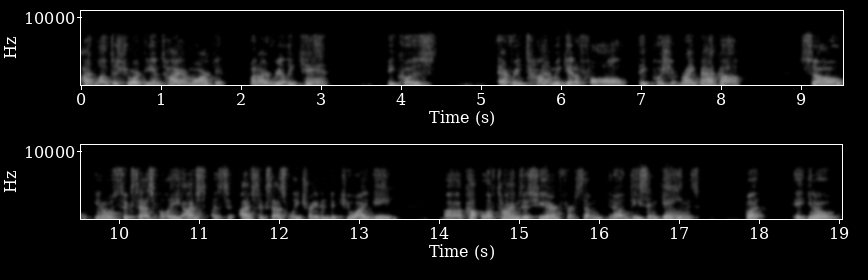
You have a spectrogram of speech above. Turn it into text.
I'd love to short the entire market, but I really can't because every time we get a fall, they push it right back up. So, you know, successfully, I've, I've successfully traded the QID uh, a couple of times this year for some, you know, decent gains. But, it, you know,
